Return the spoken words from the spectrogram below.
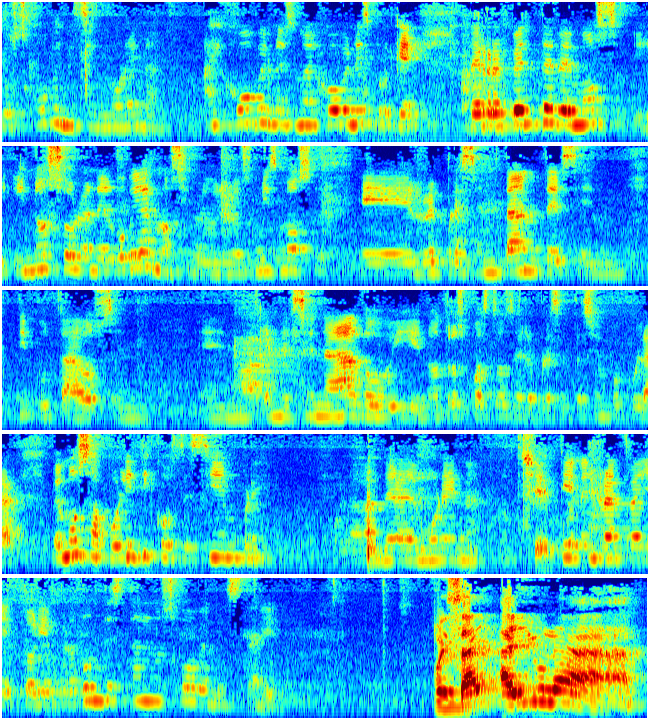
los jóvenes en Morena? ¿Hay jóvenes, no hay jóvenes? Porque de repente vemos, y, no solo en el gobierno, sino en los mismos eh, representantes, en diputados, en, en, el Senado y en otros puestos de representación popular, vemos a políticos de siempre con la bandera de Morena, que tienen gran trayectoria, pero ¿dónde están los jóvenes? Pues hay, una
